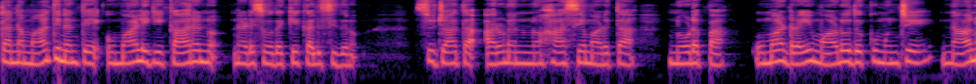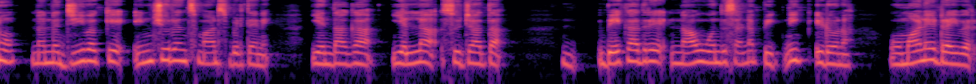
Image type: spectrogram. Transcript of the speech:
ತನ್ನ ಮಾತಿನಂತೆ ಉಮಾಳಿಗೆ ಕಾರನ್ನು ನಡೆಸೋದಕ್ಕೆ ಕಲಿಸಿದನು. ಸುಜಾತ ಅರುಣನನ್ನು ಹಾಸ್ಯ ಮಾಡುತ್ತಾ ನೋಡಪ್ಪ, ಉಮಾ ಡ್ರೈವ್ ಮಾಡೋದಕ್ಕೂ ಮುಂಚೆ ನಾನು ನನ್ನ ಜೀವಕ್ಕೆ ಇನ್ಶೂರೆನ್ಸ್ ಮಾಡಿಸ್ಬಿಡ್ತೇನೆ ಎಂದಾಗ ಎಲ್ಲ ಸುಜಾತ, ಬೇಕಾದರೆ ನಾವು ಒಂದು ಸಣ್ಣ ಪಿಕ್ನಿಕ್ ಇಡೋಣ, ಉಮಾಳೆ ಡ್ರೈವರ್.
